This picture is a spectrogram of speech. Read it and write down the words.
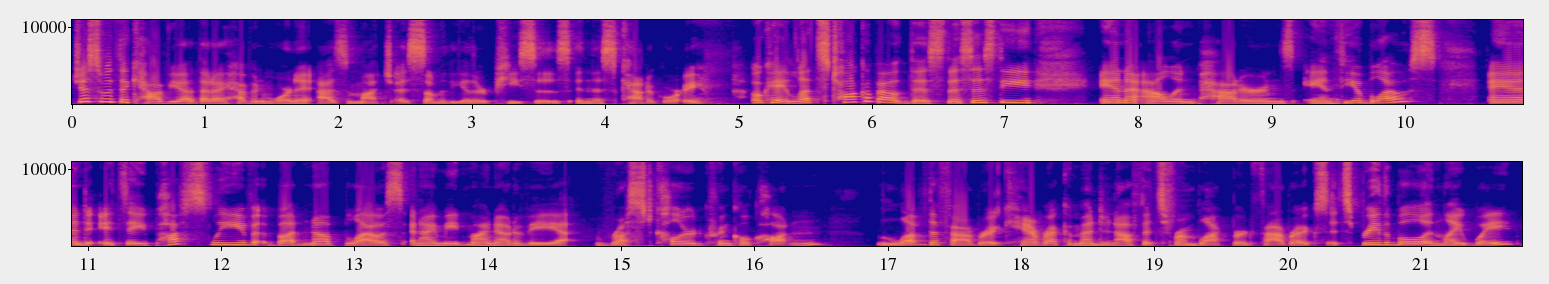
just with the caveat that I haven't worn it as much as some of the other pieces in this category. Okay, let's talk about this. This is the Anna Allen Patterns Anthea blouse, and it's a puff sleeve button up blouse, and I made mine out of a rust colored crinkle cotton. Love the fabric, can't recommend enough. It's from Blackbird Fabrics. It's breathable and lightweight.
